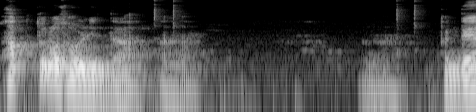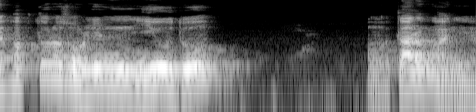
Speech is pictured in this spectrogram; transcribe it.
확 뚫어서 올린다. 아. 근데 확 뚫어서 올리는 이유도 어, 다른 거 아니에요.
